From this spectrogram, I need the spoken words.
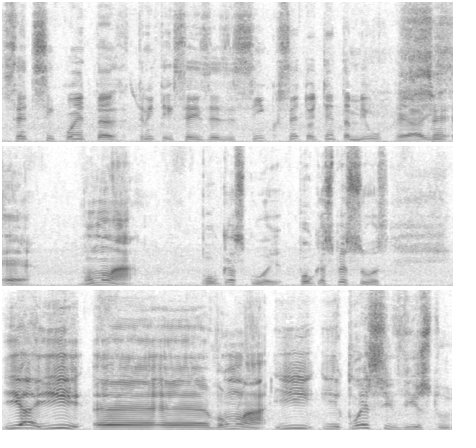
150, 36 vezes 5, 180 mil reais? É, vamos lá. Poucas coisas, poucas pessoas. E aí, é, é, vamos lá. E, e com esse visto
